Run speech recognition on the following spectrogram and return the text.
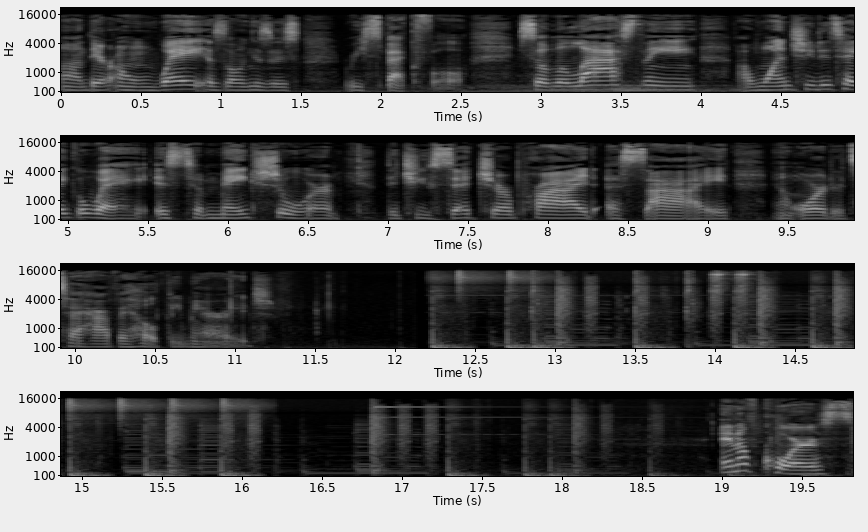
uh, their own way as long as it's respectful. So, the last thing I want you to take away is to make sure that you set your pride aside in order to have a healthy marriage. And of course,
